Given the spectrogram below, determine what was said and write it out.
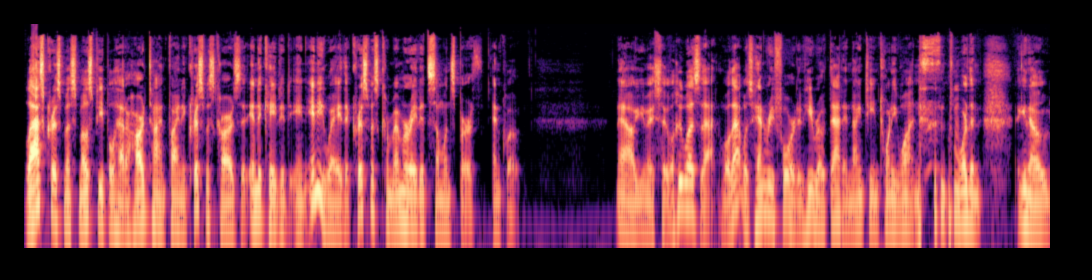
last Christmas, most people had a hard time finding Christmas cards that indicated in any way that Christmas commemorated someone's birth, end quote. Now, you may say, well, who was that? Well, that was Henry Ford, and he wrote that in 1921, more than, you know,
